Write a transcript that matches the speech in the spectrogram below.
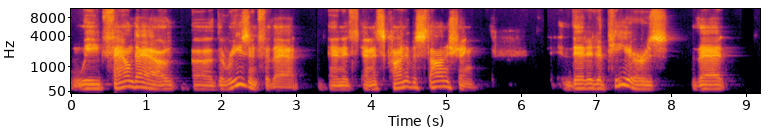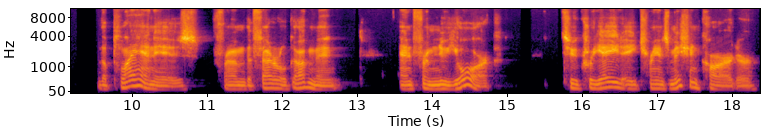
we found out uh, the reason for that, and it's and it's kind of astonishing that it appears that the plan is from the federal government and from New York to create a transmission corridor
